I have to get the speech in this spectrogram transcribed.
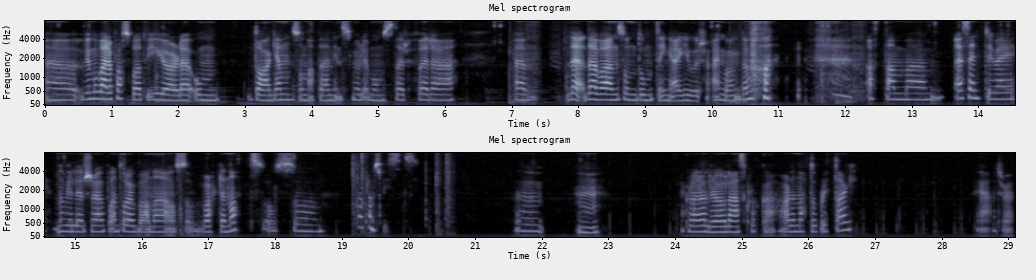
Uh, vi må bare passe på at vi gjør det om dagen, sånn at det er minst mulig monster. For uh, det, det, var en sånn dum ting jeg gjorde en gang. Det var at de Jeg sendte i vei noen villagere på en togbane, og så ble det natt, og så har de spist? Uh, mm. Jeg klarer aldri å lese klokka. Har det nettopp blitt dag? Ja, jeg tror jeg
